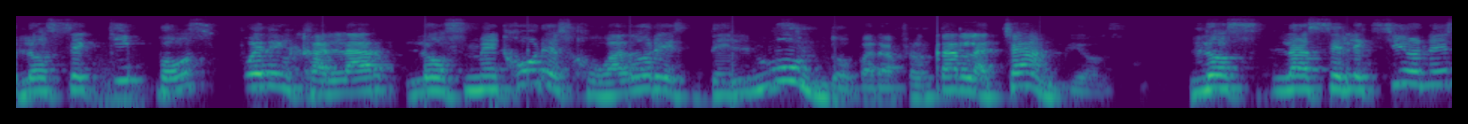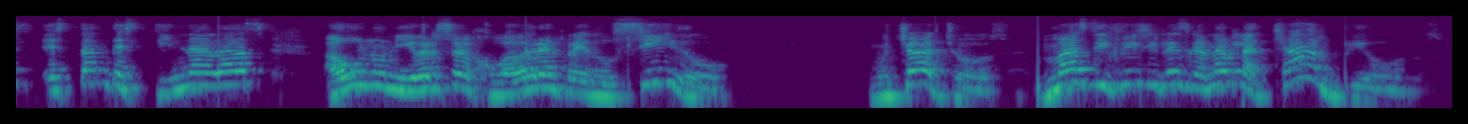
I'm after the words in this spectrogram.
los equipos pueden jalar los mejores jugadores del mundo para afrontar la Champions. Los, las selecciones están destinadas a un universo de jugadores reducido. Muchachos, más difícil es ganar la Champions.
